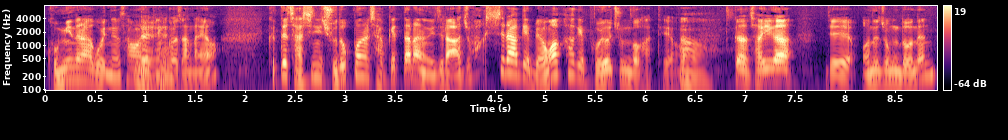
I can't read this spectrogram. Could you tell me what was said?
고민을 하고 있는 상황이 네. 된 거잖아요. 그때 자신이 주도권을 잡겠다라는 의지를 아주 확실하게 명확하게 보여준 것 같아요. 어. 그러니까 자기가 이제 어느 정도는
